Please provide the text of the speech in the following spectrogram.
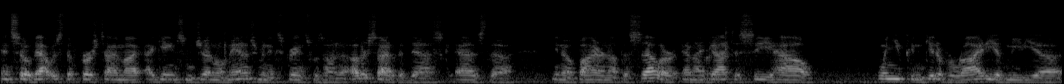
And so that was the first time I, I gained some general management experience was on the other side of the desk as the, you know, buyer, not the seller. And I got to see how when you can get a variety of media,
